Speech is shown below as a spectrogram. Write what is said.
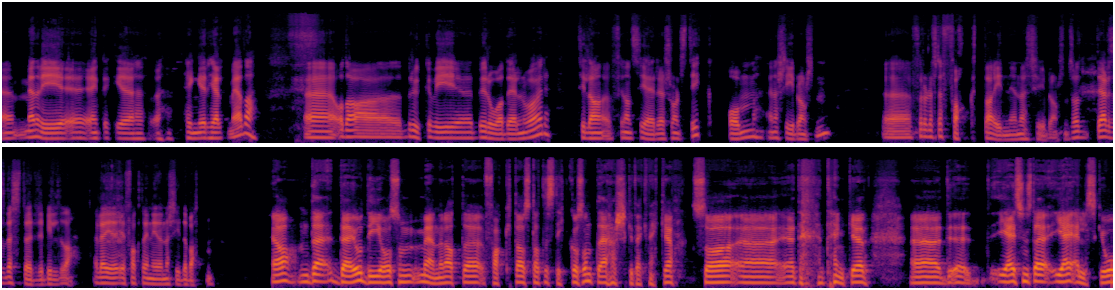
mener vi egentlig ikke henger helt med, da. Og da bruker vi byrådelen vår til å finansiere journalistikk om energibransjen. For å løfte fakta inn i energibransjen. Så det er liksom det større bildet, da. Eller fakta inn i energidebatten. Ja, det, det, er jo de òg som mener at uh, fakta, statistikk og sånt, det er hersketeknikker. Så uh, jeg tenker uh, Jeg syns det Jeg elsker jo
